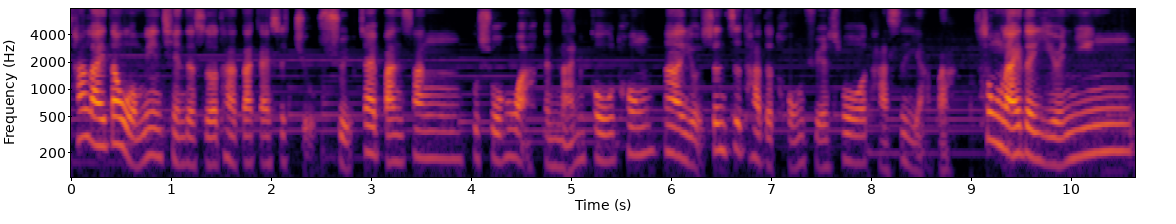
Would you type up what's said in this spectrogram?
她来到我面前的时候，她大概是九岁，在班上不说话，很难沟通。那有甚至她的同学说她是哑巴。送来的原因，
